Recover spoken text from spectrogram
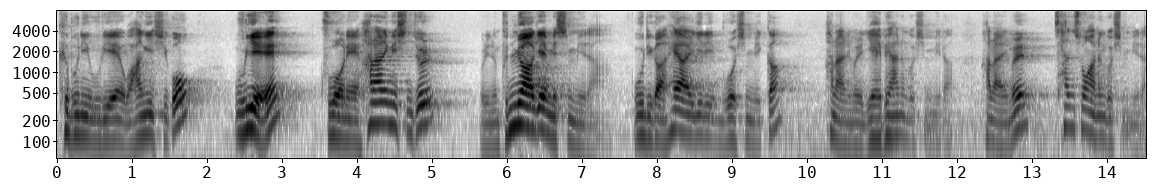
그분이 우리의 왕이시고 우리의 구원의 하나님이신 줄 우리는 분명하게 믿습니다. 우리가 해야 할 일이 무엇입니까? 하나님을 예배하는 것입니다. 하나님을 찬송하는 것입니다.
